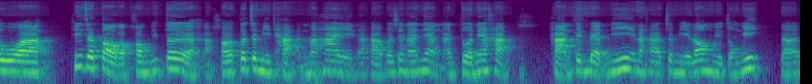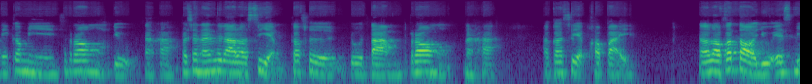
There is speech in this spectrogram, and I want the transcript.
ตัวที่จะต่อกับคอมพิวเตอร์ค่ะเขาก็จะมีฐานมาให้นะคะ เพราะฉะนั้นอย่างอันตัวเนี้ยค่ะ ฐานเป็นแบบนี้นะคะ จะมีร่องอยู่ตรงนี้ แล้วอันนี้ก็มีร่องอยู่นะคะ เพราะฉะนั้นเวลาเราเสียบก็คือดูตามร่องนะคะ แล้วก็เสียบเข้าไป แล้วเราก็ต่อ USB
